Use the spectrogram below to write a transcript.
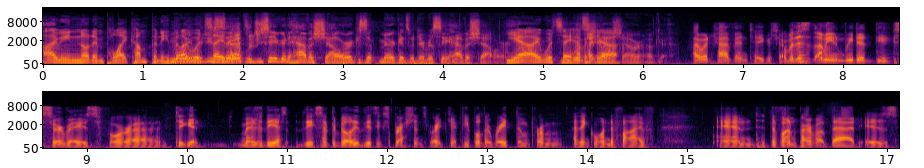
I mean, not in polite company, but No, I would you say, that. Would you say you're going to have a shower? Because Americans would never say have a shower. Yeah, I would say have a Say shower. Okay. I would have and take a shower. But this is, I mean, we did these surveys for uh, to get measure the the acceptability of these expressions, right? Get people to rate them from I think one to five. And the fun part about that is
